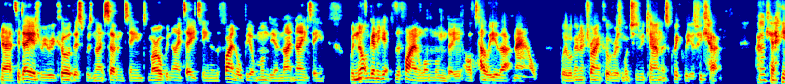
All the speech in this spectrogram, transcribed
Now, today, as we record this, was night 17. Tomorrow will be night 18, and the final will be on Monday on night 19. We're not going to get to the final on Monday. I'll tell you that now. But we're going to try and cover as much as we can, as quickly as we can. Okay. Mm-hmm.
